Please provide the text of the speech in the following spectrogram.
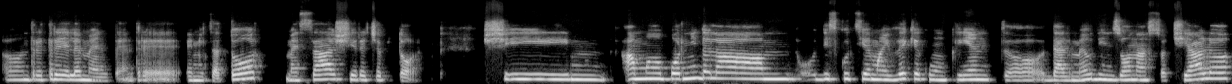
între trei elemente, între emițător, mesaj și receptor. Și am uh, pornit de la um, o discuție mai veche cu un client uh, de-al meu din zona socială,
